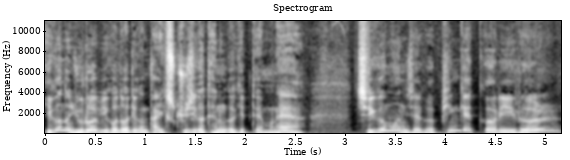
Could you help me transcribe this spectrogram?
이거는 유럽이건 어디건 다 익스큐지가 되는 거기 때문에 지금은 이제 그 핑계거리를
